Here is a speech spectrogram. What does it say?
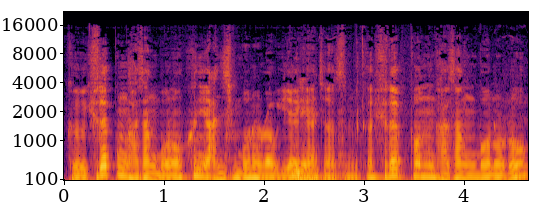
그 휴대폰 가상번호 흔히 안심번호라고 이야기하지 않습니까? 휴대폰 가상번호로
